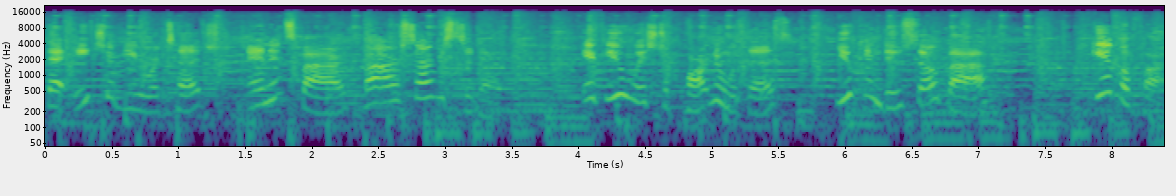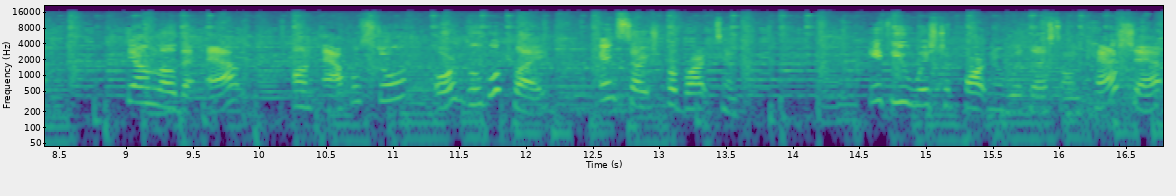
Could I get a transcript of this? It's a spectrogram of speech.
that each of you were touched and inspired by our service today. If you wish to partner with us, you can do so by Givelify. Download the app on Apple Store or Google Play and search for Bright Temple. If you wish to partner with us on Cash App,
